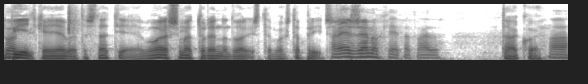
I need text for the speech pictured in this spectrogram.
kor- biljke, jebate, šta ti je? Moraš imati uredno dvorište, bog šta pričaš. A ne ženu hetat, valjda. Tako je. A.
